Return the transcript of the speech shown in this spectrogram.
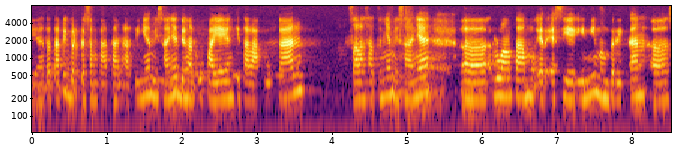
ya tetapi berkesempatan artinya misalnya dengan upaya yang kita lakukan salah satunya misalnya uh, ruang tamu RSY ini memberikan uh,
